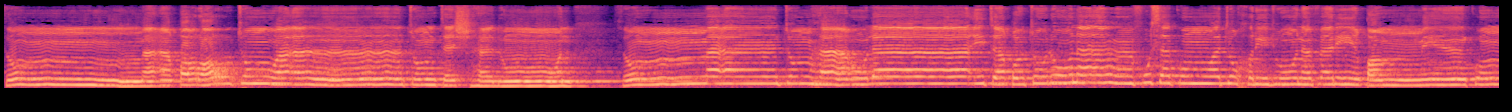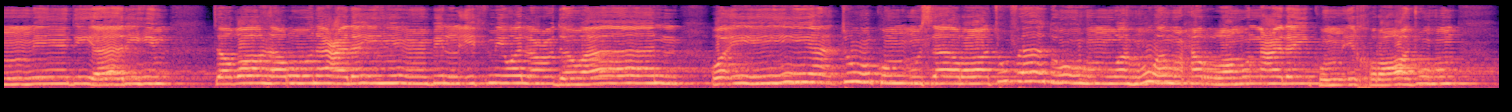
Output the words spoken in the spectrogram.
ثم أقررتم وأنتم تشهدون ثم أنتم هؤلاء تقتلون أنفسكم وتخرجون فريقا منكم من ديارهم تظاهرون عليهم بالإثم والعدوان وإن يأتوكم أسارى تفادوهم وهو محرم عليكم إخراجهم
